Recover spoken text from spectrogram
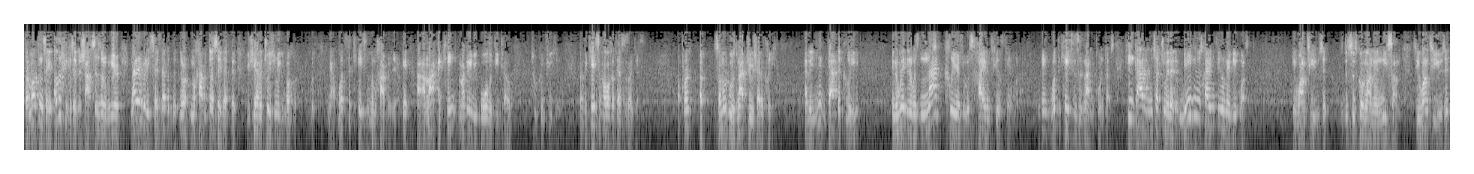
The Rambam say other people say the Shach says over here. Not everybody says that, but the, the does say that that you should have a choice. You make a bracha. Now, what's the case of the Mechaber there? Okay, I, am not, I can't, I'm not going to give you all the detail. Too confusing. But the case of halacha test is like this: a someone who was not Jewish had a kli, and the yid got the kli in a way that it was not clear if it was chayiv and tefillas came or not. Okay, what the case is is not important to us. He got it in such a way that it maybe it was chayiv and tevilah, maybe it wasn't. He wanted to use it. This is going on in Nissan. So he wanted to use it.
